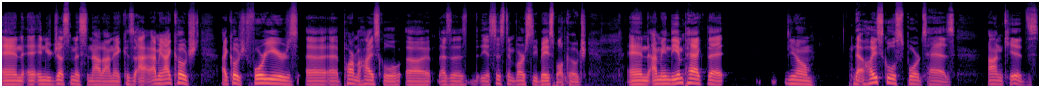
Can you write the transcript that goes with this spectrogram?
and and you're just missing out on it. Because I, I mean, I coached I coached four years uh, at Parma High School uh, as a the assistant varsity baseball coach, and I mean the impact that you know that high school sports has on kids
